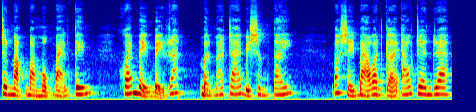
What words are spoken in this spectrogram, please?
trên mặt bầm một bảng tím, khóe miệng bị rách, bên má trái bị sưng tấy. Bác sĩ bảo anh cởi áo trên ra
